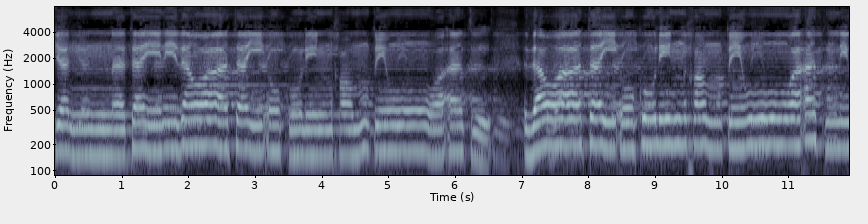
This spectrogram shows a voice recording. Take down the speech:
جنتين ذواتي أكل خمط وأثل ذواتي أكل خمط وأثل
